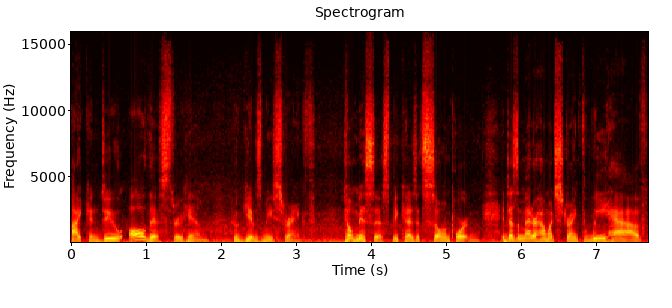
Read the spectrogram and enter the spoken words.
I can do all this through him who gives me strength. Don't miss this because it's so important. It doesn't matter how much strength we have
